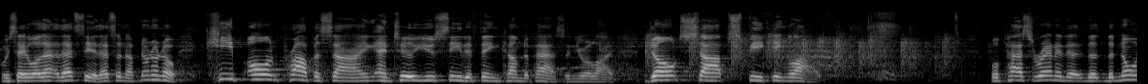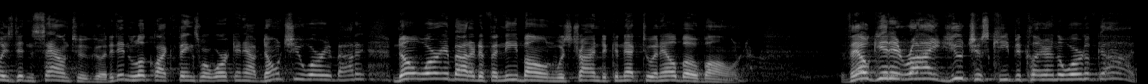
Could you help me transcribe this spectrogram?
We say, well, that, that's it, that's enough. No, no, no. Keep on prophesying until you see the thing come to pass in your life. Don't stop speaking life. Well, Pastor Randy, the, the, the, noise didn't sound too good. It didn't look like things were working out. Don't you worry about it. Don't worry about it if a knee bone was trying to connect to an elbow bone. They'll get it right. You just keep declaring the word of God.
